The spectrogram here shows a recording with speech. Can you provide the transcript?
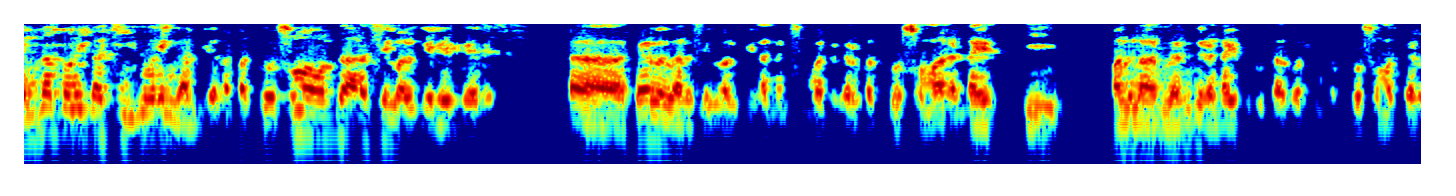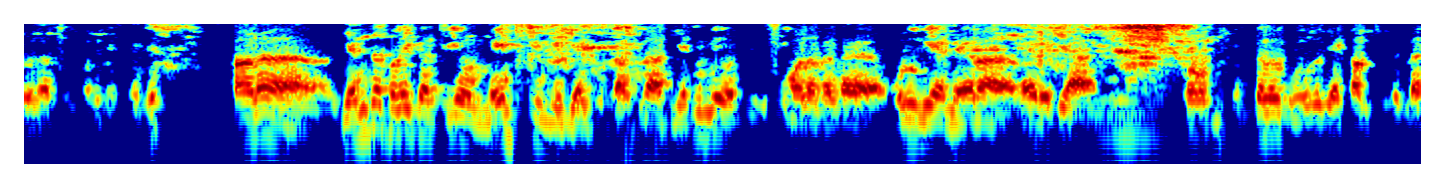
எந்த தொலைக்காட்சியும் இதுவரையும் காமிக்கல பத்து வருஷமா வந்து அரசியல் வாழ்க்கையில இருக்காரு. தேர்தல் அரசியல் வாழ்க்கையில் நினைச்சு மாட்டிருக்காரு பத்து வருஷமா ரெண்டாயிரத்தி பதினாறுல இருந்து ரெண்டாயிரத்தி இருபத்தாறு வரைக்கும் பத்து வருஷமா தேர்தல் அரசியல் பண்ணியிருக்காரு. ஆனா எந்த தொலைக்காட்சியும் மெயின் ஸ்ட்ரீம் மீடியா இருக்காங்கல்ல அது எதுவுமே வந்து சீமான முழுமையா நேரா நேரடியா எந்த அளவுக்கு முழுமையா காமிச்சதில்லை.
